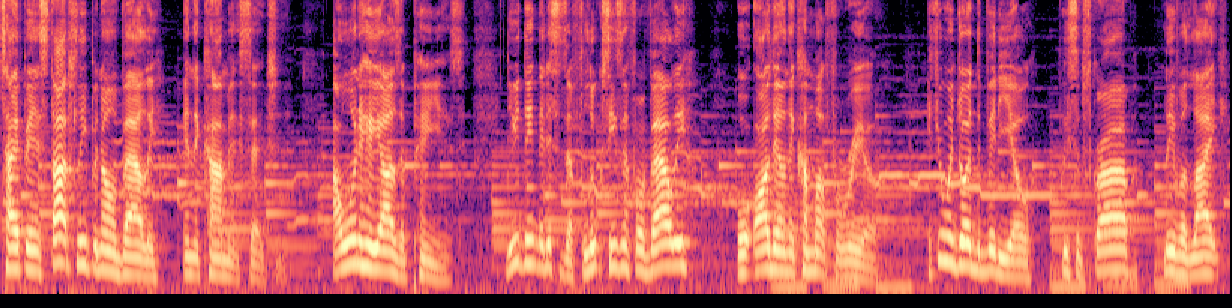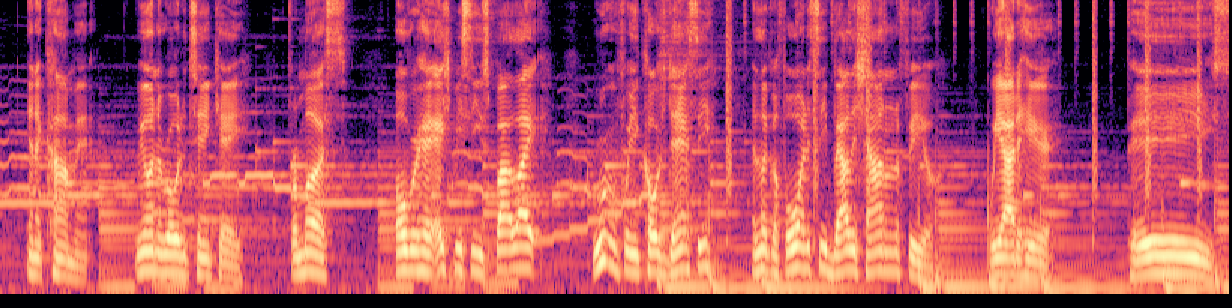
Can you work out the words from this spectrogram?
type in stop sleeping on Valley in the comment section. I want to hear y'all's opinions. Do you think that this is a fluke season for Valley or are they on the come up for real? If you enjoyed the video, please subscribe, leave a like, and a comment. We on the road to 10K. From us, over here at HBCU Spotlight, rooting for you Coach Dancy, and looking forward to see Valley shine on the field. We out of here. Peace.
